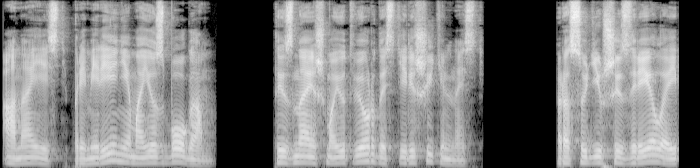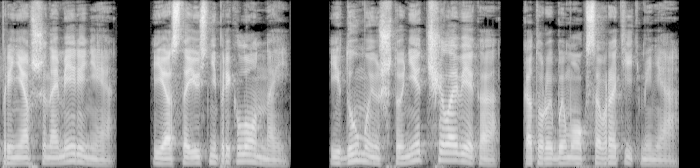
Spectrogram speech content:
Она есть примирение мое с Богом. Ты знаешь мою твердость и решительность. Рассудивший зрело и принявший намерение, я остаюсь непреклонной и думаю, что нет человека, который бы мог совратить меня.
